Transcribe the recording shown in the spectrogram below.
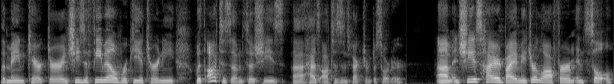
the main character, and she's a female rookie attorney with autism. So she's uh, has autism spectrum disorder, um, and she is hired by a major law firm in Seoul.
